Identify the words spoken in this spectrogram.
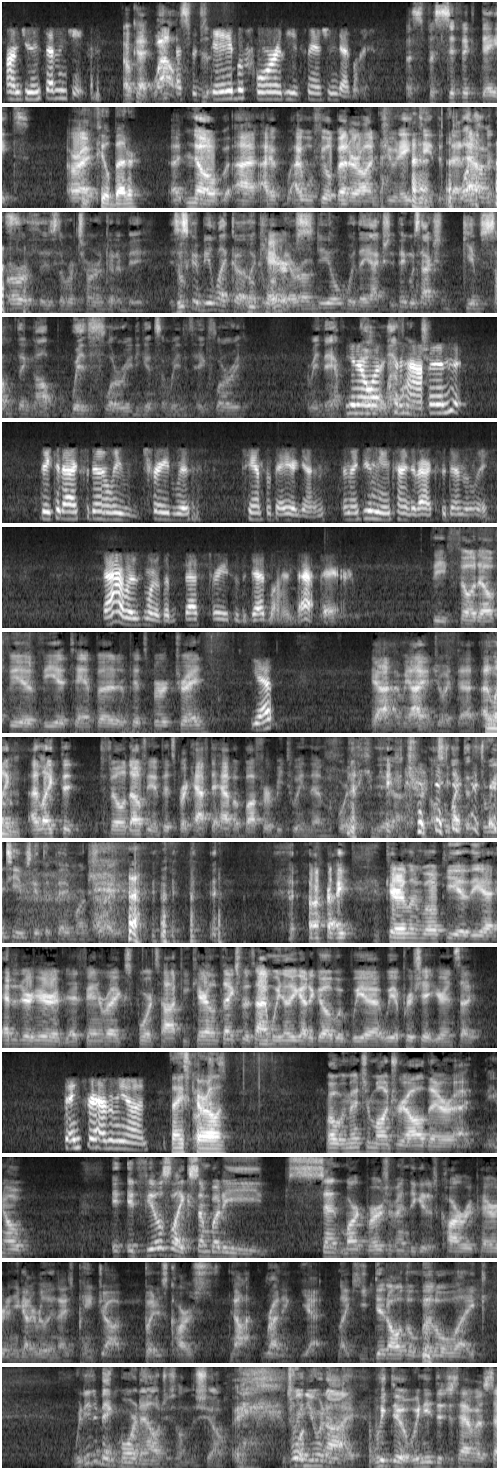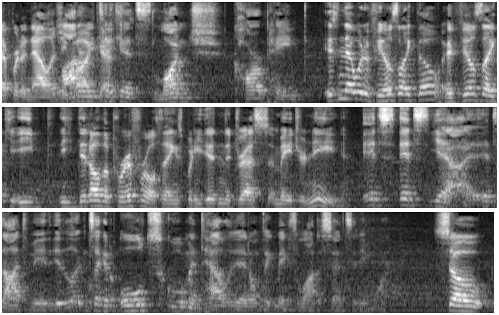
on June 17th. Okay, wow, That's the day before the expansion deadline. a specific date. All You feel better? Uh, no, I, I, I will feel better on June 18th if that what happens. on earth is the return going to be? Is this going to be like a, who like a cares? Deal where they actually Penguins actually give something up with Fleury to get somebody to take Fleury? I mean, they have You know no what could happen? They could accidentally trade with Tampa Bay again, and I do mean kind of accidentally. That was one of the best trades of the deadline. That there. The Philadelphia via Tampa to Pittsburgh trade. Yep. Yeah, I mean, I enjoyed that. I like I like that Philadelphia and Pittsburgh have to have a buffer between them before they can make Yeah. a trade. also, like the three teams get to pay Mark Streit. All right, Carolyn Wilke, the uh, editor here at, at FanRag Sports Hockey. Carolyn, thanks for the time. We know you got to go, but we uh, we appreciate your insight. Thanks for having me on. Thanks, Carolyn. Well, we mentioned Montreal there. Uh, you know, it, it feels like somebody sent Marc Bergevin to get his car repaired, and he got a really nice paint job, but his car's not running yet. Like he did all the hmm. little like We need to make more analogies on the show between you and I. we do. We need to just have a separate analogy Lottery podcast. tickets, lunch, car paint. Isn't that what it feels like though? It feels like he he did all the peripheral things, but he didn't address a major need. It's it's yeah, it's odd to me. It, it's like an old school mentality. I don't think makes a lot of sense anymore. So,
